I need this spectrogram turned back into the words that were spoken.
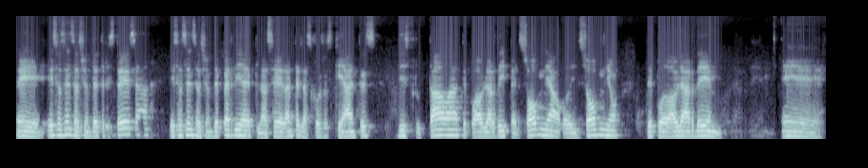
eh, esa sensación de tristeza, esa sensación de pérdida de placer ante las cosas que antes disfrutaba, te puedo hablar de hipersomnia o de insomnio, te puedo hablar de... Eh,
